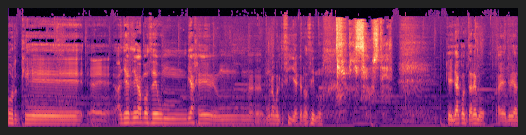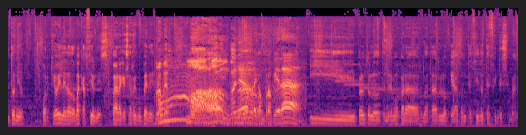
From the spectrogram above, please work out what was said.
porque eh, ayer llegamos de un viaje, una, una vueltecilla que nos dimos. ¿Qué dice usted? Que ya contaremos, eh, yo y Antonio, porque hoy le he dado vacaciones para que se recupere. ¡Mojón, coño! hombre, con propiedad. Y pronto lo tendremos para relatar lo que ha acontecido este fin de semana.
